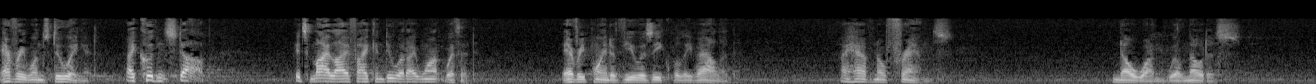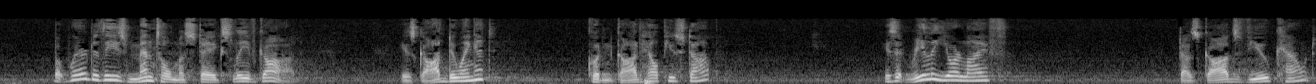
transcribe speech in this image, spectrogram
Everyone's doing it. I couldn't stop. It's my life. I can do what I want with it. Every point of view is equally valid. I have no friends. No one will notice. But where do these mental mistakes leave God? Is God doing it? Couldn't God help you stop? Is it really your life? Does God's view count?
